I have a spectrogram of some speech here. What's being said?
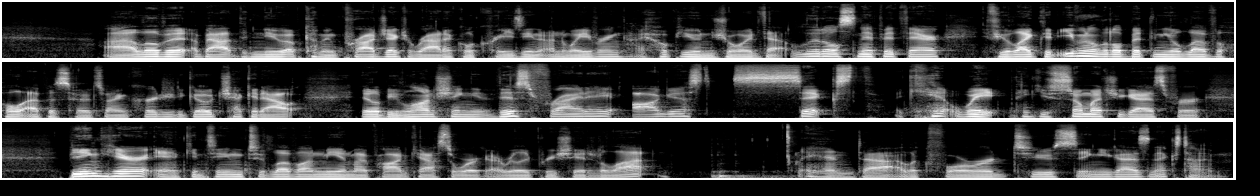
uh, a little bit about the new upcoming project, Radical, Crazy, and Unwavering. I hope you enjoyed that little snippet there. If you liked it even a little bit, then you'll love the whole episode. So I encourage you to go check it out. It'll be launching this Friday, August 6th. I can't wait. Thank you so much, you guys, for being here and continuing to love on me and my podcast work. I really appreciate it a lot. And uh, I look forward to seeing you guys next time.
